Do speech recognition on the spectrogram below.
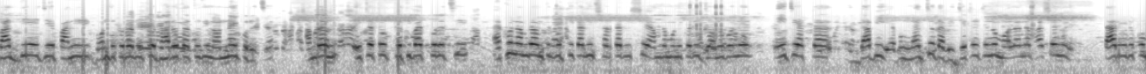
বাদ দিয়ে যে পানি বন্ধ করে রেখে ভারত এতদিন অন্যায় করেছে, আমরা এটা তো প্রতিবাদ করেছি। এখন আমরা অন্তর্বর্তীকালীন সরকার এসে আমরা মনে করি জনগণের এই যে একটা দাবি এবং ন্যায্য দাবি, যেটার জন্য মৌলানা ভাসানী তার এরকম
